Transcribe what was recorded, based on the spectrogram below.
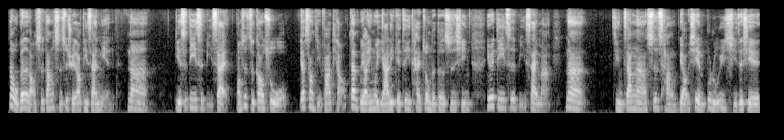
那我跟着老师当时是学到第三年，那也是第一次比赛。老师只告诉我要上紧发条，但不要因为压力给自己太重的得失心，因为第一次比赛嘛，那。紧张啊，失常，表现不如预期，这些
